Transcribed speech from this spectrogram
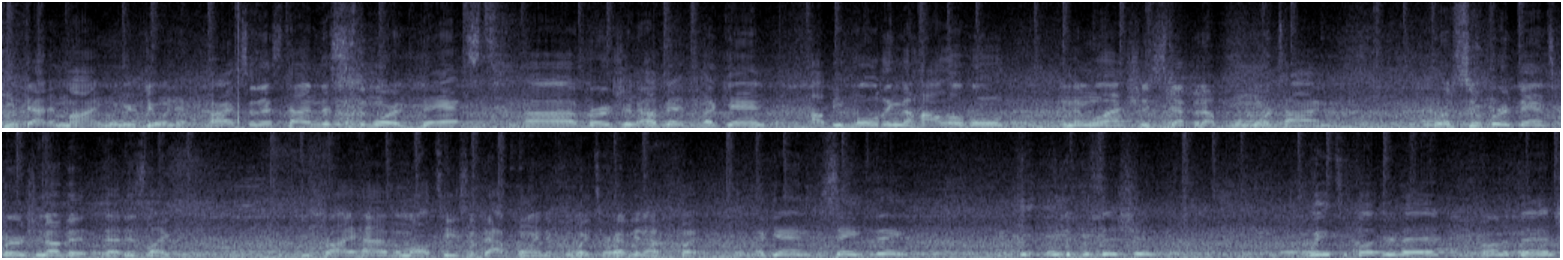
keep that in mind when you're doing it. All right, so this time this is the more advanced uh, version of it. Again, I'll be holding the hollow hold and then we'll actually step it up one more time for a super advanced version of it that is like, you probably have a Maltese at that point if the weights are heavy enough. But again, same thing, get into position, weights above your head on a bench,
